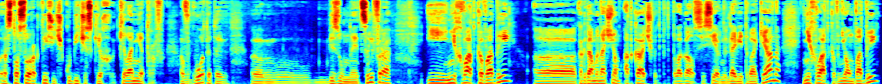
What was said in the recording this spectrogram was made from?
140 тысяч кубических километров в год, это э, безумная цифра, и нехватка воды, э, когда мы начнем откачивать, предполагался, Северный Ледовитого океана, нехватка в нем воды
